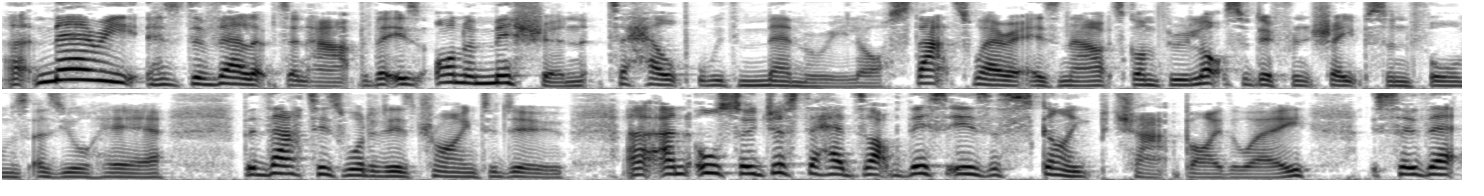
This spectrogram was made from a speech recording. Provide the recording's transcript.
Uh, Mary has developed an app that is on a mission to help with memory loss. That's where it is now. It's gone through lots of different shapes and forms, as you'll hear, but that is what it is trying to do. Uh, and also, just a heads up, this is a Skype chat, by the way, so there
